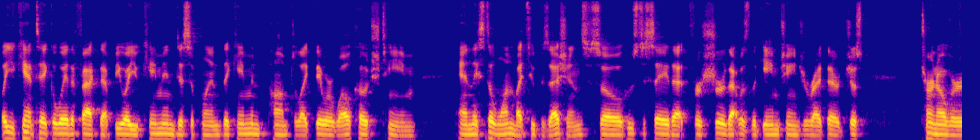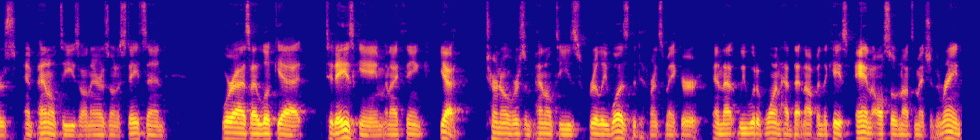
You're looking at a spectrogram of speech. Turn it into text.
but you can't take away the fact that BYU came in disciplined. They came in pumped, like they were a well coached team, and they still won by two possessions. So who's to say that for sure that was the game changer right there? Just turnovers and penalties on Arizona State's end. Whereas I look at today's game and I think, yeah, turnovers and penalties really was the difference maker, and that we would have won had that not been the case. And also, not to mention the rain,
